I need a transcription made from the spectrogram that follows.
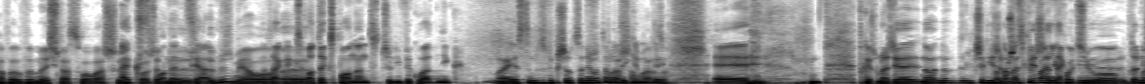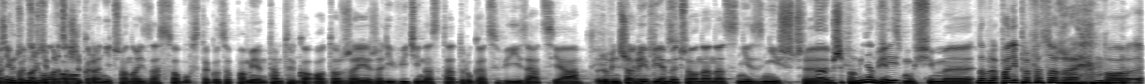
Paweł wymyśla słowa szybko, żeby, żeby brzmiało... No tak, eks- e, od eksponent, czyli wykładnik. No, ja jestem z wykształcenia matematyki. Przepraszam mówię. E, w każdym razie, no, no czyli To że przyspiesza nie tak chodziło, e, do nie nieskończoności bardzo o szybko. ograniczoność zasobów, z tego co pamiętam, tylko o to, że jeżeli widzi nas ta druga cywilizacja, Również to nie wiemy, czy ona nas nie zniszczy, No, przypominam ci- więc musimy... Dobra, panie profesorze, bo... y,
